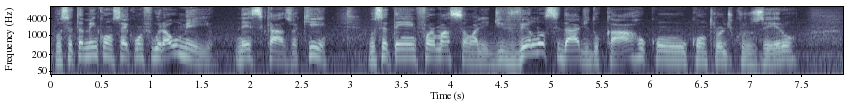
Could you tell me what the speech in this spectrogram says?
Você também consegue configurar o meio. Nesse caso aqui, você tem a informação ali de velocidade do carro com o controle de cruzeiro,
